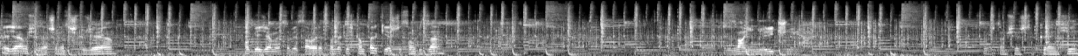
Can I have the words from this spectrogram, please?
Przejedziemy się, zobaczymy co się tu dzieje. Objedziemy sobie cały resort. Jakieś kamperki jeszcze są, widzę. Tak zwani nieliczni. Coś tam się jeszcze kręci.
